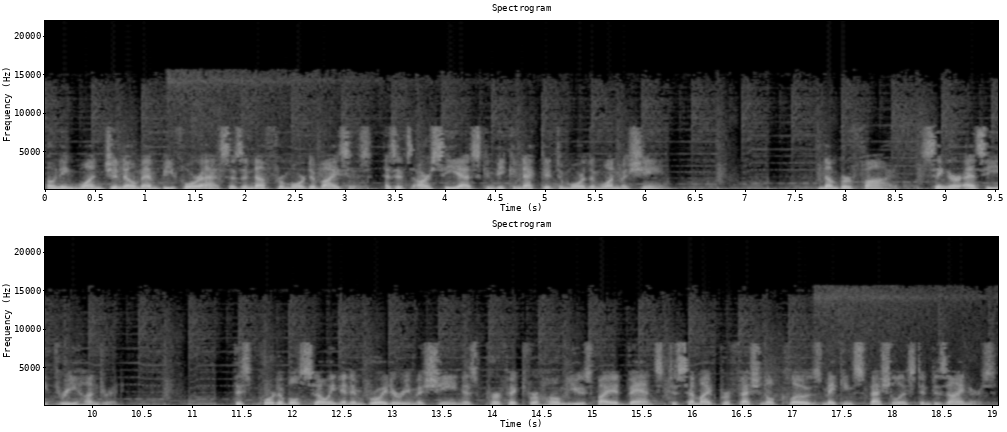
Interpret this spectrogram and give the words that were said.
Owning one Janome MB4S is enough for more devices, as its RCS can be connected to more than one machine. Number 5. Singer SE300. This portable sewing and embroidery machine is perfect for home use by advanced to semi-professional clothes making specialists and designers.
